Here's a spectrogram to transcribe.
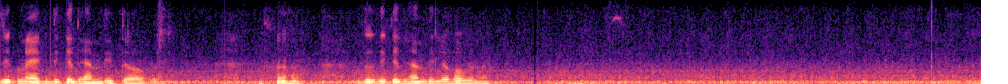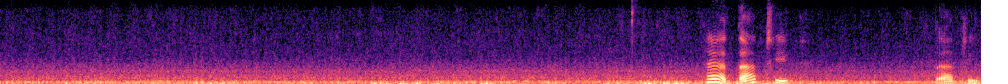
যে কোনো একদিকে ধ্যান দিতে হবে। দুদিকে ধ্যান দিলে হবে না। হ্যাঁ তা ঠিক। তা ঠিক।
